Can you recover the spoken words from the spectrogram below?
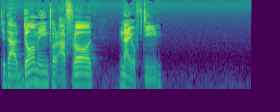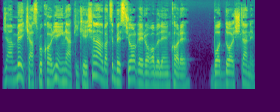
که در دام اینطور افراد نیفتیم. جنبه کسب و کاری این اپلیکیشن البته بسیار غیرقابل انکاره. با داشتن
